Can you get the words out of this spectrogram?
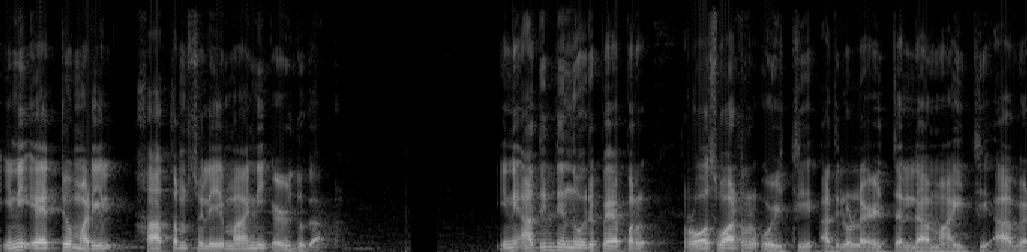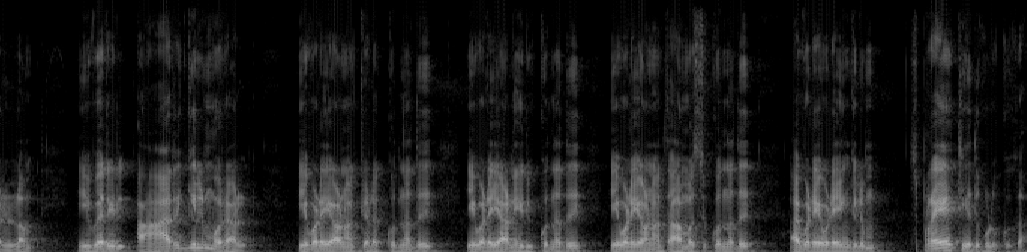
ഇനി ഏറ്റവും അടിയിൽ ഹാത്തം സുലൈമാനി എഴുതുക. ഇനി അതിൽ നിന്ന് ഒരു പേപ്പർ റോസ് വാട്ടർ ഒഴിച്ച് അതിലുള്ള എഴുത്തെല്ലാം മായിച്ച് ആ വെള്ളം. ഇവരിൽ ആരെങ്കിലും ഒരാൾ എവിടെയാണോ കിടക്കുന്നത്? എവിടെയാണ് ഇരിക്കുന്നത്. എവിടെയാണോ താമസിക്കുന്നത്? അവിടെ എവിടെയെങ്കിലും സ്പ്രേ ചെയ്ത് കൊടുക്കുക.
